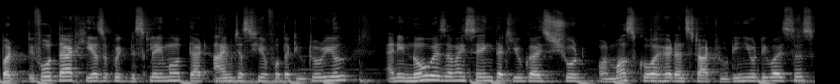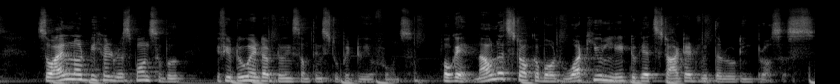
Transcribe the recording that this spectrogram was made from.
But before that, here's a quick disclaimer that I'm just here for the tutorial and in no ways am I saying that you guys should or must go ahead and start rooting your devices. So I'll not be held responsible if you do end up doing something stupid to your phones. Okay, now let's talk about what you'll need to get started with the rooting process.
